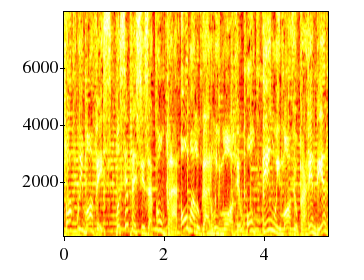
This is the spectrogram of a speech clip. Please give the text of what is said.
Foco Imóveis. Você precisa comprar ou alugar um imóvel ou tem um imóvel para vender?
